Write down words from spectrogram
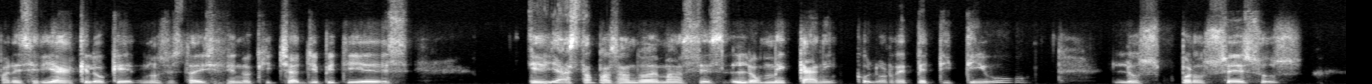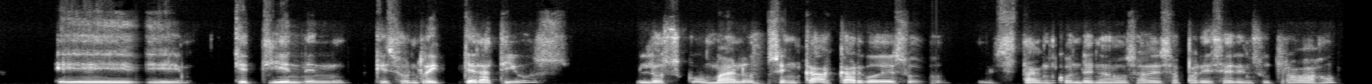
Parecería que lo que nos está diciendo aquí ChatGPT es que ya está pasando además, es lo mecánico, lo repetitivo, los procesos eh, que tienen, que son reiterativos, los humanos a cargo de eso están condenados a desaparecer en su trabajo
